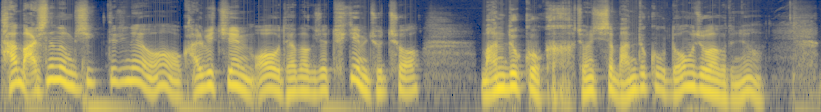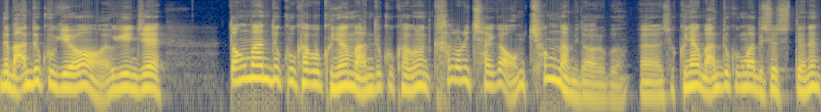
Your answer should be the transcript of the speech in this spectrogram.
다 맛있는 음식들이네요. 갈비찜, 어우 대박이죠. 튀김 좋죠. 만두국, 아, 저는 진짜 만두국 너무 좋아하거든요. 근데 만두국이요 여기 이제 떡만둣국하고 그냥 만둣국하고는 칼로리 차이가 엄청납니다, 여러분. 예, 그래서 그냥 만둣국만 드셨을 때는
